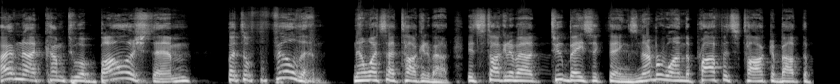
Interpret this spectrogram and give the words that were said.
I have not come to abolish them, but to fulfill them. Now, what's that talking about? It's talking about two basic things. Number one, the prophets talked about the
